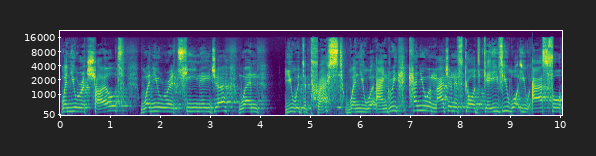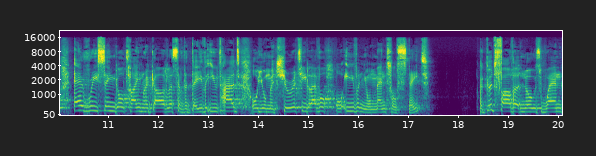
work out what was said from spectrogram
When you were a child? When you were a teenager? When you were depressed? When you were angry? Can you imagine if God gave you what you asked for every single time, regardless of the day that you'd had, or your maturity level, or even your mental state? A good father knows when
